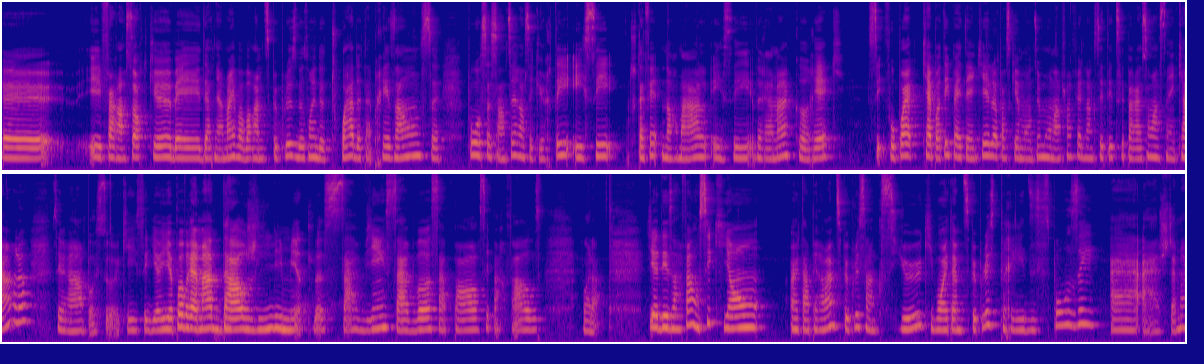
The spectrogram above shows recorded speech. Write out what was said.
Euh, et faire en sorte que, ben, dernièrement, il va avoir un petit peu plus besoin de toi, de ta présence pour se sentir en sécurité. Et c'est tout à fait normal et c'est vraiment correct. Il faut pas capoter et être inquiet là, parce que mon Dieu, mon enfant fait de l'anxiété de séparation à 5 ans. là. C'est vraiment pas ça. OK? Il n'y a, pas vraiment d'âge limite. Là. Ça vient, ça va, ça part, c'est par phase. Voilà. Il y a des enfants aussi qui ont un tempérament un petit peu plus anxieux, qui vont être un petit peu plus prédisposés à, justement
